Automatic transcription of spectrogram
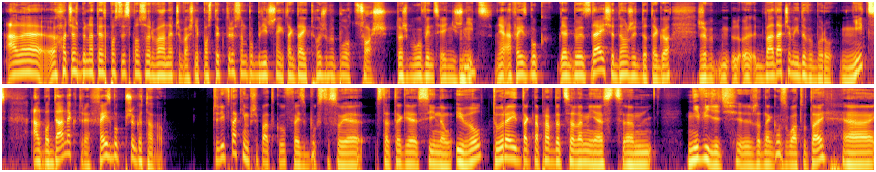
ale chociażby na te posty sponsorowane, czy właśnie posty, które są publiczne i tak dalej, to już by było coś. To już było więcej niż mhm. nic, nie? A Facebook jakby zdaje się dążyć do tego, żeby badacze mieli do wyboru nic albo dane, które Facebook przygotował. Czyli w takim przypadku Facebook stosuje strategię See No Evil, której tak naprawdę celem jest um, nie widzieć żadnego zła tutaj e,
